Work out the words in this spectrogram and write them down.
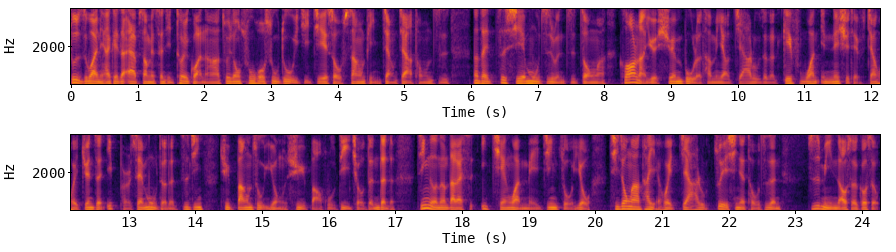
除此之外，你还可以在 App 上面申请退款啊，追踪出货速度以及接收商品降价通知。那在这些募资轮之中啊，Klarna 也宣布了他们要加入这个 Give One Initiative，将会捐赠一 percent 募得的资金去帮助永续保护地球等等的金额呢，大概是一千万美金左右。其中啊，他也会加入最新的投资人，知名饶舌歌手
